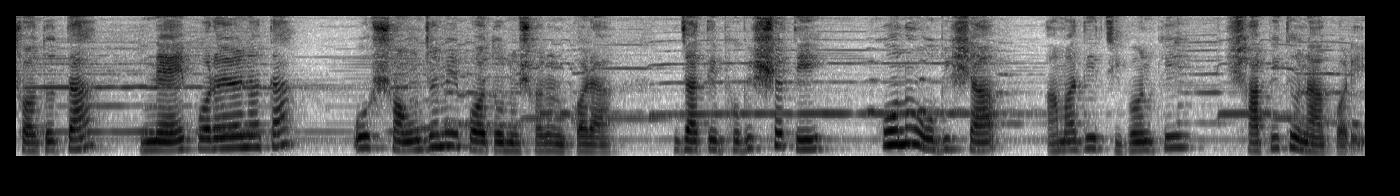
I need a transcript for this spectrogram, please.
সততা ন্যায়পরায়ণতা ও সংযমের পথ অনুসরণ করা, যাতে ভবিষ্যতে কোনো অভিশাপ আমাদের জীবনকে শাপিত না করে।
